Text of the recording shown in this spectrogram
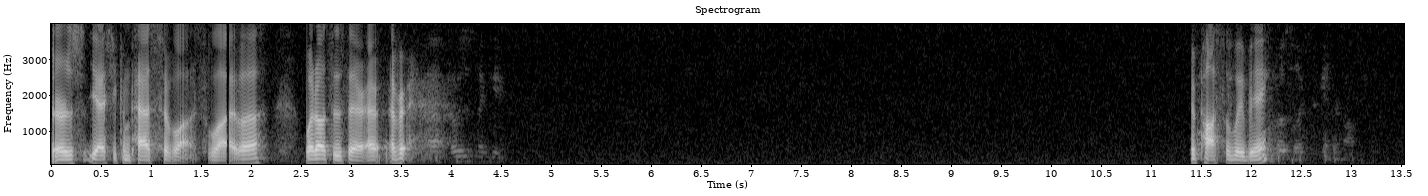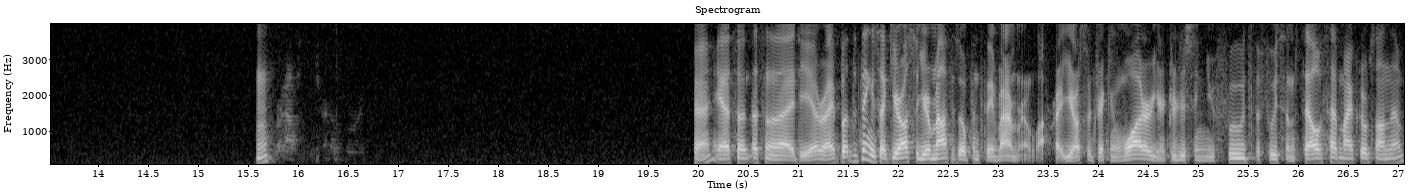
There's yes, you can pass saliva. What else is there? Ever? Could possibly be. Okay, yeah, so that's another idea, right? But the thing is, like, you're also your mouth is open to the environment a lot, right? You're also drinking water. You're introducing new foods. The foods themselves have microbes on them,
